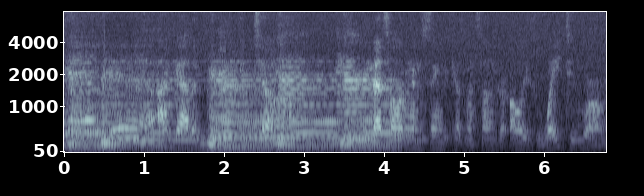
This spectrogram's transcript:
Yeah, yeah, I got a And that's all I'm going to sing because my songs are always way too long.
